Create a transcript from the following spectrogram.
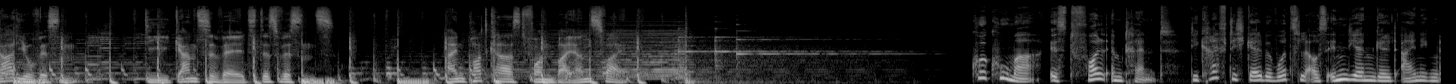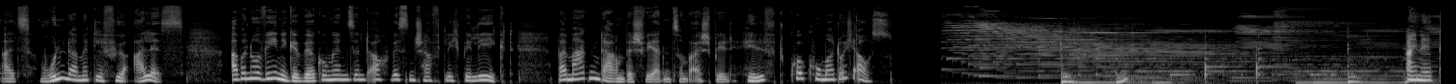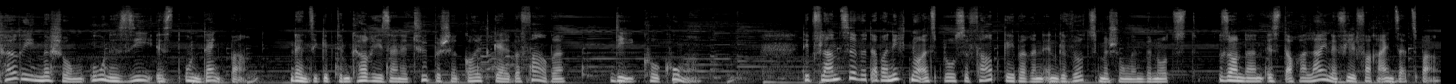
Radiowissen. Die ganze Welt des Wissens. Ein Podcast von Bayern 2. Kurkuma ist voll im Trend. Die kräftig gelbe Wurzel aus Indien gilt einigen als Wundermittel für alles. Aber nur wenige Wirkungen sind auch wissenschaftlich belegt. Bei Magen-Darm-Beschwerden zum Beispiel hilft Kurkuma durchaus. Eine Curry-Mischung ohne sie ist undenkbar, denn sie gibt dem Curry seine typische goldgelbe Farbe, die Kurkuma. Die Pflanze wird aber nicht nur als bloße Farbgeberin in Gewürzmischungen benutzt, sondern ist auch alleine vielfach einsetzbar.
